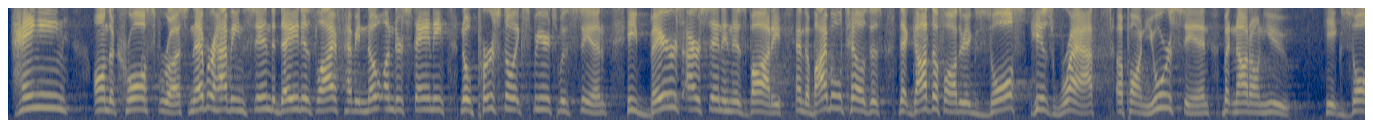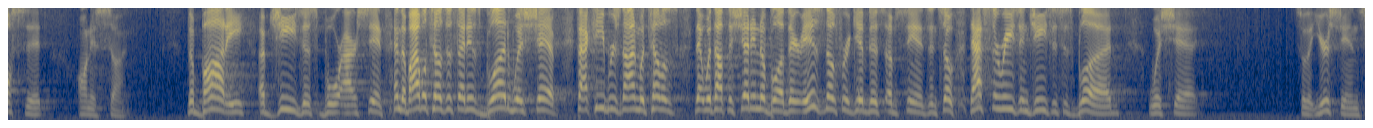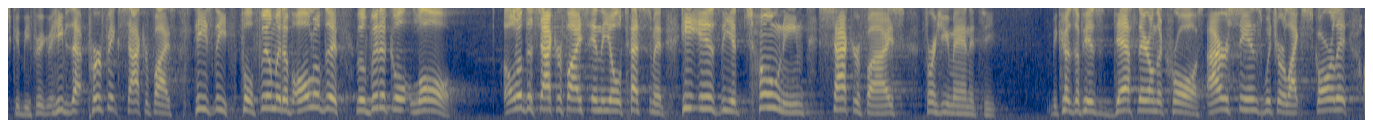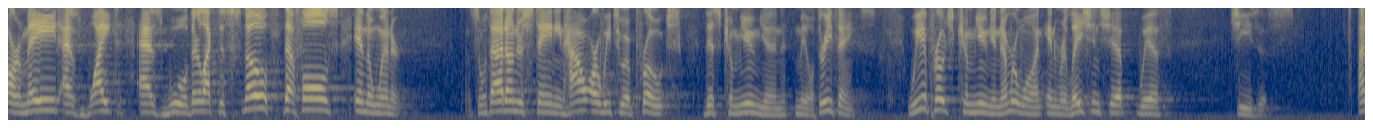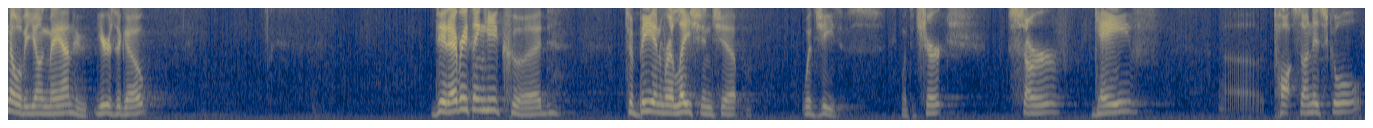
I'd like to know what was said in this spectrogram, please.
hanging on the cross for us, never having sinned a day in his life, having no understanding, no personal experience with sin. He bears our sin in his body, and the Bible tells us that God the Father exhausts his wrath upon your sin, but not on you. He exhausts it on his Son. The body of Jesus bore our sin. And the Bible tells us that his blood was shed. In fact, Hebrews 9 would tell us that without the shedding of blood, there is no forgiveness of sins. And so that's the reason Jesus' blood was shed so that your sins could be forgiven. He's that perfect sacrifice. He's the fulfillment of all of the Levitical law, all of the sacrifice in the Old Testament. He is the atoning sacrifice for humanity. Because of his death there on the cross, our sins, which are like scarlet, are made as white as wool. They're like the snow that falls in the winter. So, with that understanding, how are we to approach this communion meal. Three things. We approach communion, number one, in relationship with Jesus. I know of a young man who years ago did everything he could to be in relationship with Jesus. Went to church, served, gave, uh, taught Sunday school,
